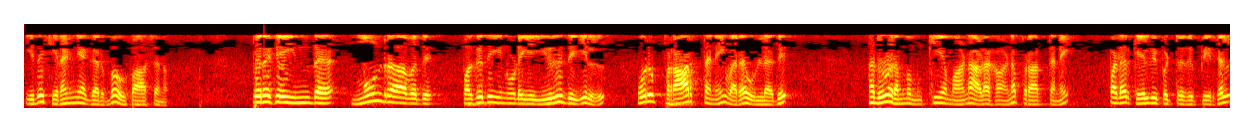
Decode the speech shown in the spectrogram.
இது ஹிரண்ய கர்ப்ப உபாசனம். பிறகு இந்த மூன்றாவது பகுதியினுடைய இறுதியில் ஒரு பிரார்த்தனை வர உள்ளது. அதுவும் ரொம்ப முக்கியமான அழகான பிரார்த்தனை. பலர் கேள்விப்பட்டிருப்பீர்கள்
